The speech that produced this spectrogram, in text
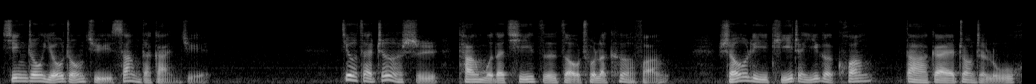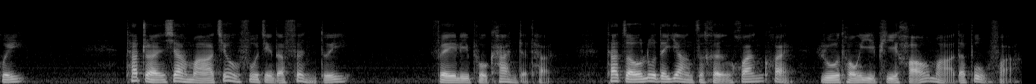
心中有种沮丧的感觉。就在这时，汤姆的妻子走出了客房，手里提着一个筐，大概装着炉灰。他转向马厩附近的粪堆。菲利普看着他，他走路的样子很欢快。如同一匹好马的步伐。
